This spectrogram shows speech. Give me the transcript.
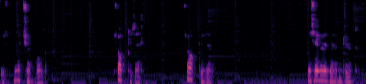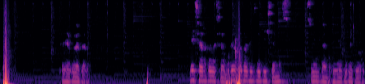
üstüne çöp oldu. Çok güzel. Çok güzel. Teşekkür ederim Gürt. Teşekkür ederim. Neyse arkadaşlar buraya kadar izlediyseniz şimdiden teşekkür ediyorum.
